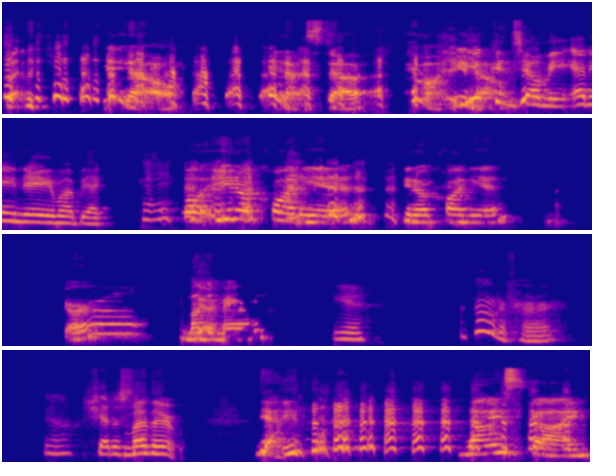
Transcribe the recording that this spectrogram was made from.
But you know, you know stuff. Come on, you, you know. can tell me any name. I'd be like, okay. Well, you know Kuan Yin. You know Kuan Yin, girl, Mother Mary. Yeah, I've heard of her. Yeah, she had a son. mother. Yeah. nice guy.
